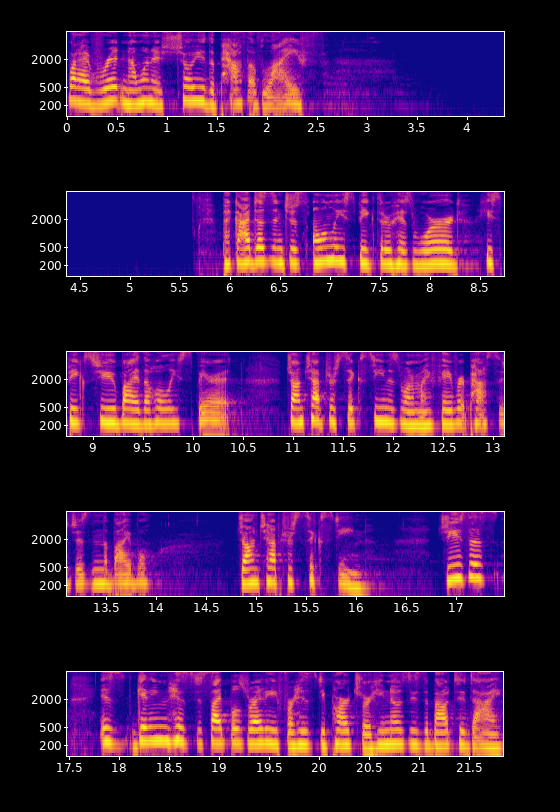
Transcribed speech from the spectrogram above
what I've written. I want to show you the path of life. But God doesn't just only speak through his word, he speaks to you by the Holy Spirit. John chapter 16 is one of my favorite passages in the Bible. John chapter 16. Jesus is getting his disciples ready for his departure. He knows he's about to die.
